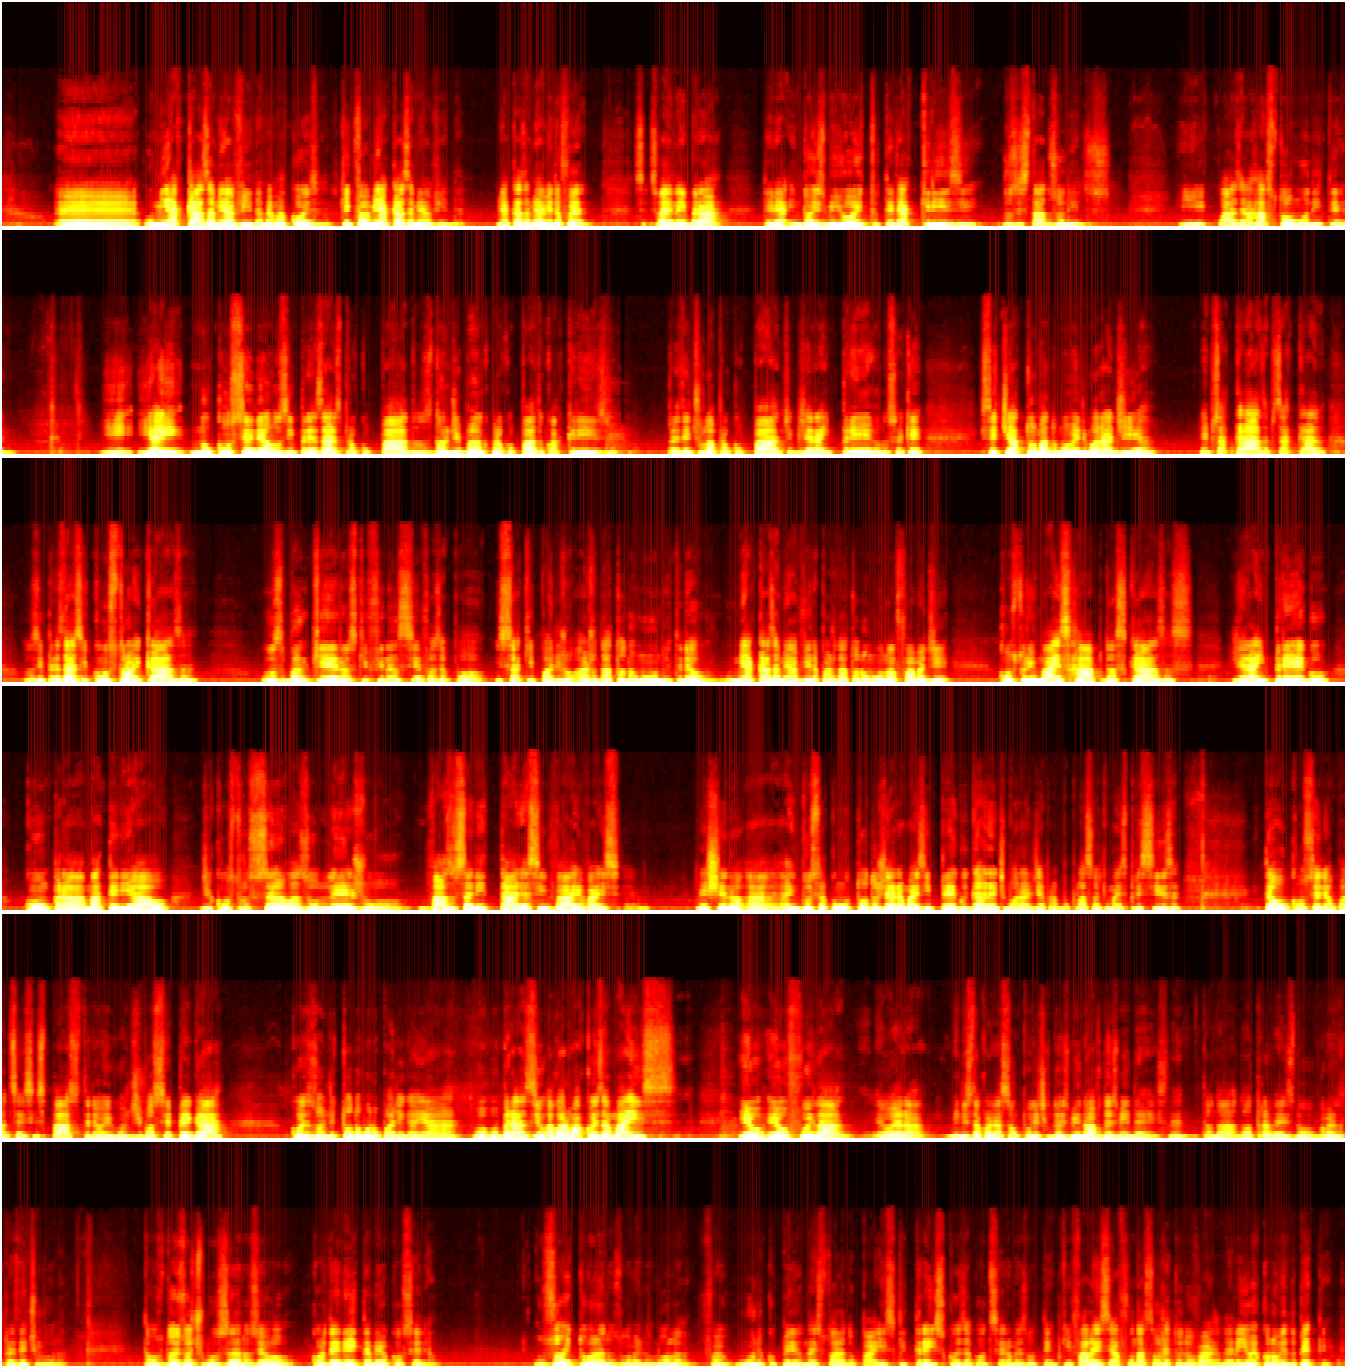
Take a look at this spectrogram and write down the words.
É, o Minha Casa Minha Vida, a mesma coisa. O que foi o Minha Casa Minha Vida? Minha Casa Minha Vida foi, você vai lembrar, teve em 2008 teve a crise dos Estados Unidos e quase arrastou o mundo inteiro. E, e aí, no conselhão, os empresários preocupados, dono de banco preocupado com a crise, o presidente Lula preocupado, tinha que gerar emprego, não sei o quê. E você tinha a turma do movimento de moradia, a gente precisa casa, precisa casa. Os empresários que constroem casa, os banqueiros que financiam, falam assim, pô, isso aqui pode ju- ajudar todo mundo, entendeu? Minha Casa Minha Vida pode ajudar todo mundo. Uma forma de construir mais rápido as casas, gerar emprego, compra material de construção, azulejo, vaso sanitário, assim vai, vai mexendo a, a indústria como um todo, gera mais emprego e garante moradia para a população que mais precisa. Então o conselhão pode ser esse espaço, entendeu, Igor? De você pegar coisas onde todo mundo pode ganhar. O, o Brasil, agora uma coisa mais. Eu, eu fui lá, eu era ministro da coordenação política em 2009 e 2010, né? Então, da, da outra vez no governo do presidente Lula. Então, os dois últimos anos eu coordenei também o Conselhão. Os oito anos do governo Lula foi o único período na história do país que três coisas aconteceram ao mesmo tempo. Quem fala isso é a Fundação Getúlio Vargas, não é nenhum economista do PT.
